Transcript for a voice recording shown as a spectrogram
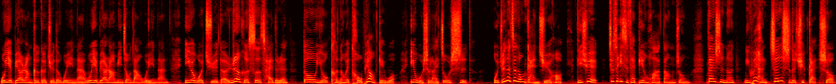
我也不要让哥哥觉得为难，我也不要让民众党为难，因为我觉得任何色彩的人都有可能会投票给我，因为我是来做事的。我觉得这种感觉哈，的确就是一直在变化当中，但是呢，你会很真实的去感受。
